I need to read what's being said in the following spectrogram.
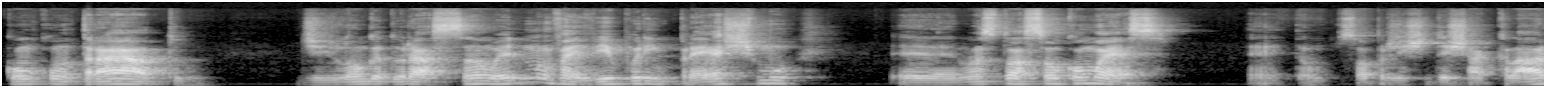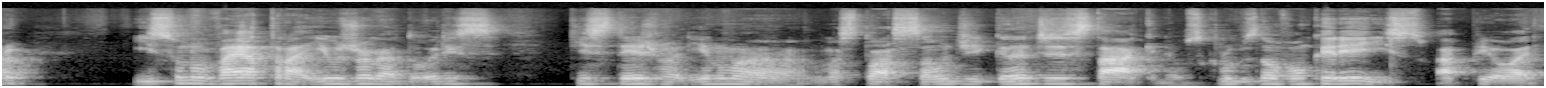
com contrato de longa duração, ele não vai vir por empréstimo é, numa situação como essa. É, então, só para a gente deixar claro, isso não vai atrair os jogadores que estejam ali numa, numa situação de grande destaque. Né? Os clubes não vão querer isso, a priori.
